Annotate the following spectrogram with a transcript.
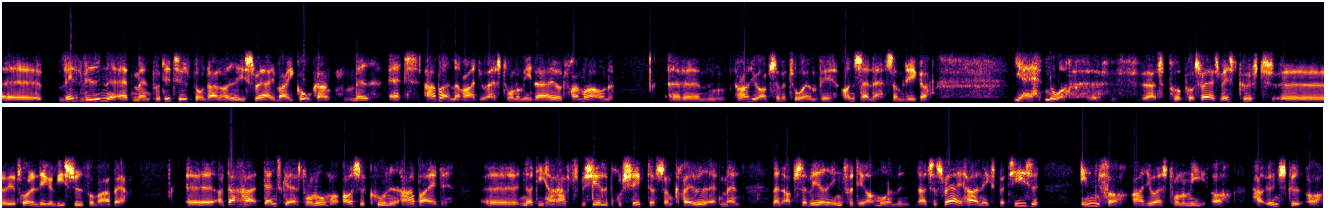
Øh, velvidende, at man på det tidspunkt allerede i Sverige var i god gang med at arbejde med radioastronomi. Der er jo et fremragende øh, radioobservatorium ved Onsala, som ligger ja, nord, øh, altså på, på Sveriges vestkyst. Øh, jeg tror, det ligger lige syd for Varberg. Øh, og der har danske astronomer også kunnet arbejde, øh, når de har haft specielle projekter, som krævede, at man man observerede inden for det område. Men altså Sverige har en ekspertise inden for radioastronomi og har ønsket at,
